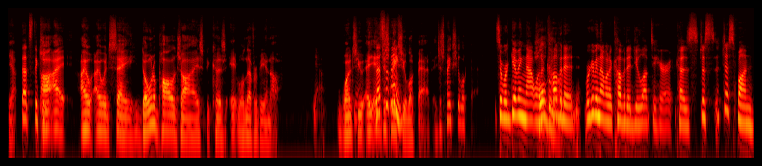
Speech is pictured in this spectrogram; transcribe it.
Yeah. That's the key. Uh, I, I I would say don't apologize because it will never be enough. Yeah. Once Yeah. you, it, it just makes you look bad. It just makes you look bad. So we're giving that one Hold a coveted. We're giving that one a coveted. You love to hear it because just it's just fun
